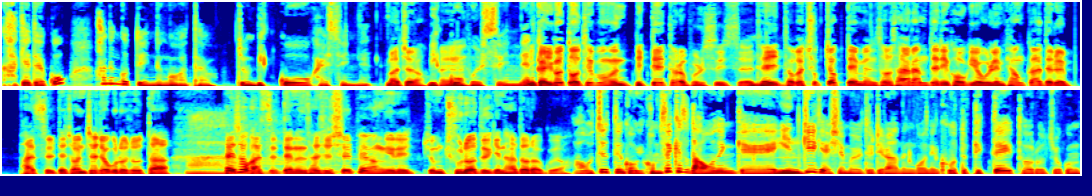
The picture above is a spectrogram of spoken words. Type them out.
가게 되고 하는 것도 있는 것 같아요. 좀 믿고 갈 수 있는, 맞아요. 믿고 예. 볼수 있는. 그러니까 이것도 어떻게 보면 빅데이터로 볼수 음. 있어요. 데이터가 축적되면서 사람들이 거기에 올린 평가들을 봤을 때 전체적으로 좋다 아. 해서 갔을 때는 사실 실패 확률이 좀 줄어들긴 하더라고요. 아, 어쨌든 거기 검색해서 나오는 게 음. 인기 게시물들이라는 거는 그것도 빅데이터로 조금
